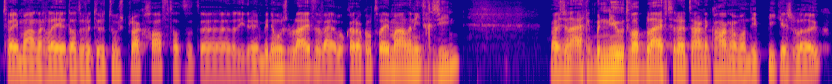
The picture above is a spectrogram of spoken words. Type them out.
twee maanden geleden dat Rutte de toespraak gaf, dat, het, dat iedereen binnen moest blijven. Wij hebben elkaar ook al twee maanden niet gezien. Wij zijn eigenlijk benieuwd wat blijft er uiteindelijk hangen, want die piek is leuk.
